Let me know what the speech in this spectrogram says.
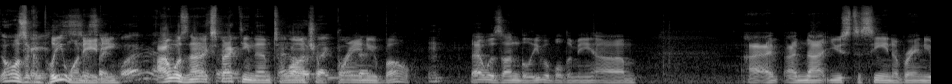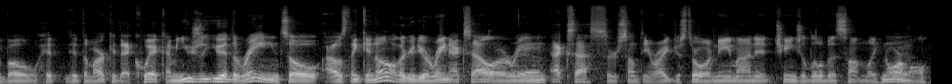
Oh, it was a complete 180. like? I was not expecting them to launch it's a like, brand new bow. That was unbelievable to me. Um, I, I'm not used to seeing a brand new bow hit hit the market that quick. I mean, usually you had the Reign, so I was thinking, oh, they're gonna do a Reign XL or a Reign XS or something, right? Just throw a name on it, change a little bit of something like normal.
